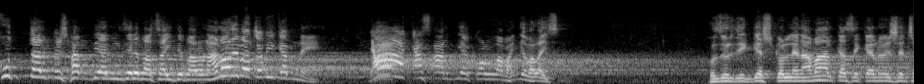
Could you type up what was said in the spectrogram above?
কুত্তার পেশাব দিয়া নিজের বাঁচাইতে পারো না। আমারে বাঁচাবি কেমনে? কাসার দিয়া কল্লা ভাঙে ভালাইছে হুজুর জিজ্ঞেস করলেন, আমার কাছে কেন এসেছ?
